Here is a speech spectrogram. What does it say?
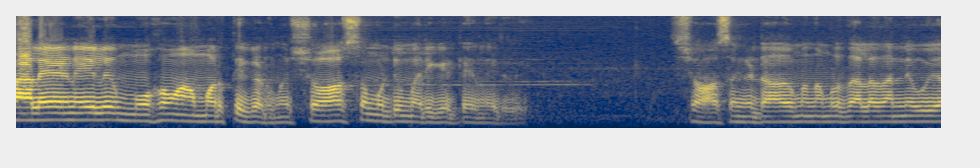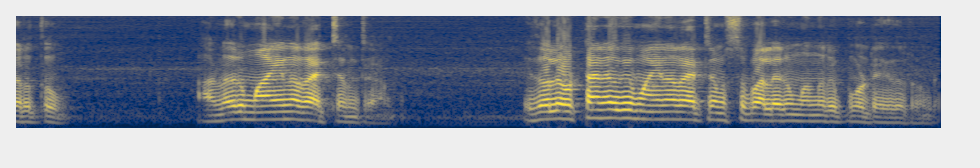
തലയണയിൽ മുഖം അമർത്തി കിടന്നു. ശ്വാസം മുട്ടി മരിക്കട്ടെ എന്ന് കരുതി. ശ്വാസം കിട്ടാകുമ്പോൾ നമ്മൾ തല തന്നെ ഉയർത്തും. അതൊരു മൈനർ അറ്റംപ്റ്റ് ആണ്. ഇതുപോലെ ഒട്ടനവധി മൈനർ അറ്റംപ്റ്റ്സ് പലരും വന്ന് റിപ്പോർട്ട് ചെയ്തിട്ടുണ്ട്.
